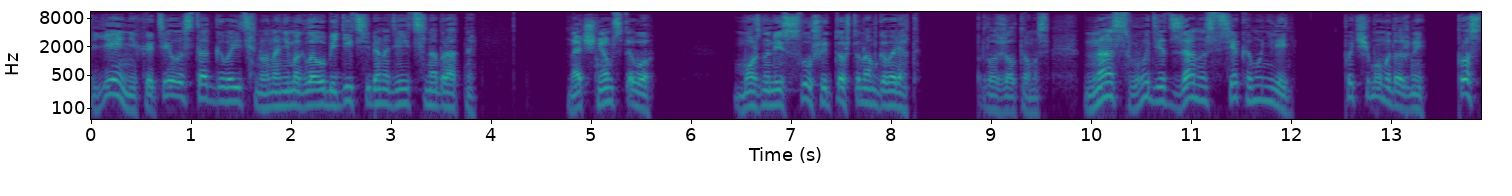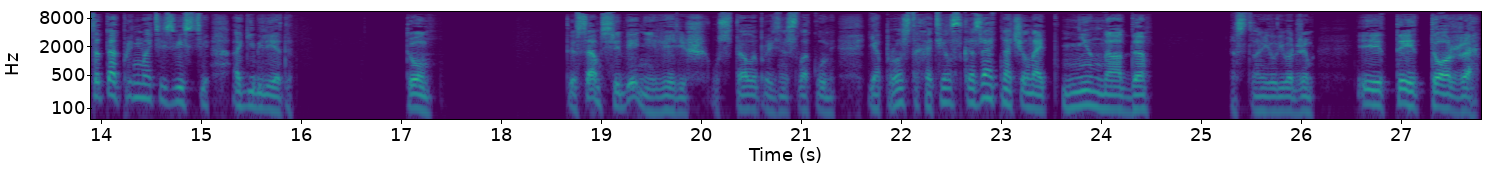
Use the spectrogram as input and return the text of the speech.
Ей не хотелось так говорить, но она не могла убедить себя надеяться на обратное. — Начнем с того. Можно ли слушать то, что нам говорят? — продолжал Томас. — Нас водят за нос все, кому не лень. Почему мы должны просто так принимать известие о гибели Эда? — Том, ты сам себе не веришь, — устало произнесла Куми. — Я просто хотел сказать, — начал Найт. — Не надо, — остановил его Джим. — И ты тоже,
